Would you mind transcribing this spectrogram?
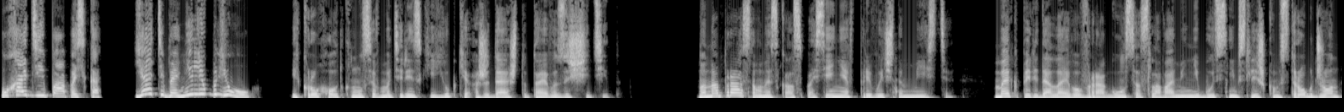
«Уходи, папочка, я тебя не люблю!» И Кроха уткнулся в материнские юбки, ожидая, что та его защитит. Но напрасно он искал спасения в привычном месте. Мэг передала его врагу со словами «Не будь с ним слишком строг, Джон»,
